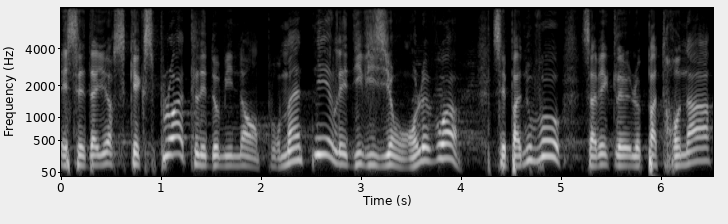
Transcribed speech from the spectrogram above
Et c'est d'ailleurs ce qu'exploitent les dominants pour maintenir les divisions. On le voit. C'est pas nouveau. Vous savez que le, patronat,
